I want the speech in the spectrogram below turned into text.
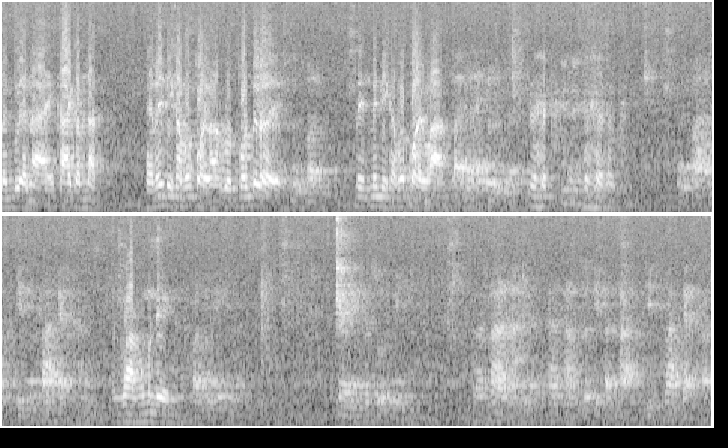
มันเบื่อหน่ายคลายกำหนัด แต่ไม่มีคำว่าปล่อยวางหลุดพ้นไปเลย ไม่ไม่มีคำว่าปล่อยวางปล่อยเมื่อไหร่ก็หลุดเลยมันวางจิตพลาดแต่มันวางของมันเองวางเองในพระสูตรมีถ้าพลาดหันถ้าทำสติปัฏฐานจิตพลาดแต่ครับ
